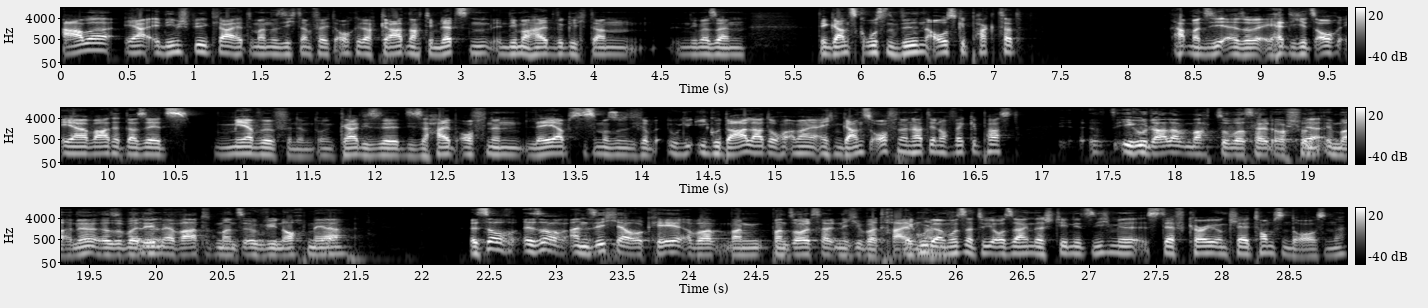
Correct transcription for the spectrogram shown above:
Aber ja, in dem Spiel, klar, hätte man sich dann vielleicht auch gedacht, gerade nach dem letzten, in dem er halt wirklich dann, in dem er seinen, den ganz großen Willen ausgepackt hat, hat man sie, also hätte ich jetzt auch eher erwartet, dass er jetzt mehr Würfe nimmt. Und klar, diese, diese halboffenen Layups ist immer so, ich glaube, Igodala hat auch einmal eigentlich einen ganz offenen, hat der noch weggepasst. Igodala macht sowas halt auch schon ja. immer, ne? Also bei also, dem erwartet man es irgendwie noch mehr. Ja. Ist auch, ist auch an sich ja okay, aber man, man soll es halt nicht übertreiben. Ja gut, man muss natürlich auch sagen, da stehen jetzt nicht mehr Steph Curry und Clay Thompson draußen, ne?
